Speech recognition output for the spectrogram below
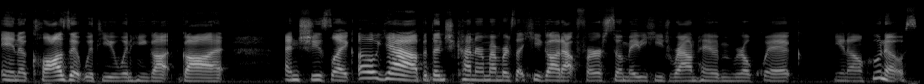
in a closet with you when he got got. And she's like, oh, yeah. But then she kind of remembers that he got out first, so maybe he drowned him real quick. You know, who knows?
